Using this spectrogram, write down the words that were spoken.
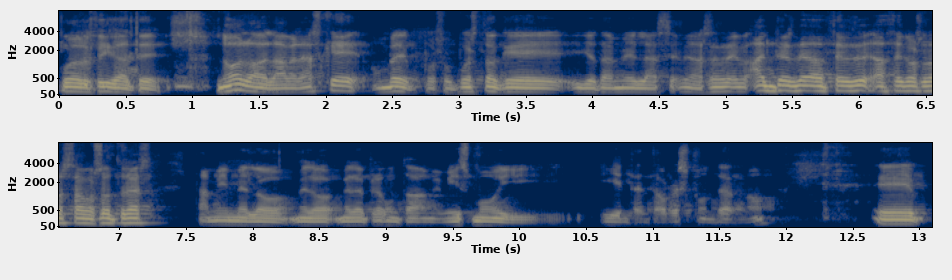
Pues fíjate, no, la, verdad es que, hombre, por supuesto que yo también las, antes de hacer, haceroslas a vosotras, también me lo, me lo, me lo, he preguntado a mí mismo y, y he intentado responder, ¿no? Eh,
